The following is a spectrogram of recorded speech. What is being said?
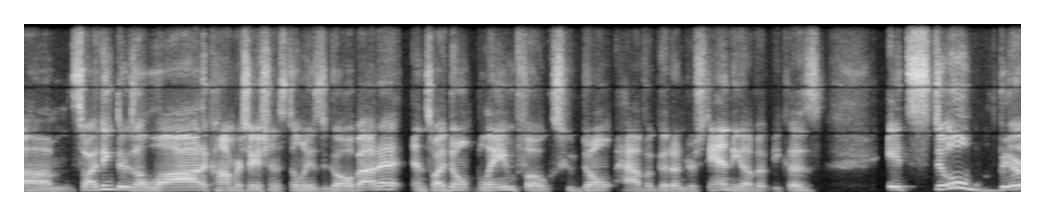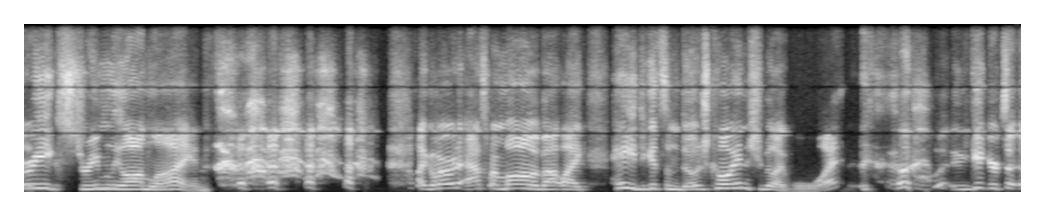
Um, so I think there's a lot of conversation that still needs to go about it, and so I don't blame folks who don't have a good understanding of it because it's still very extremely online. like if I were to ask my mom about like, hey, did you get some Dogecoin? She'd be like, what? you get your t-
